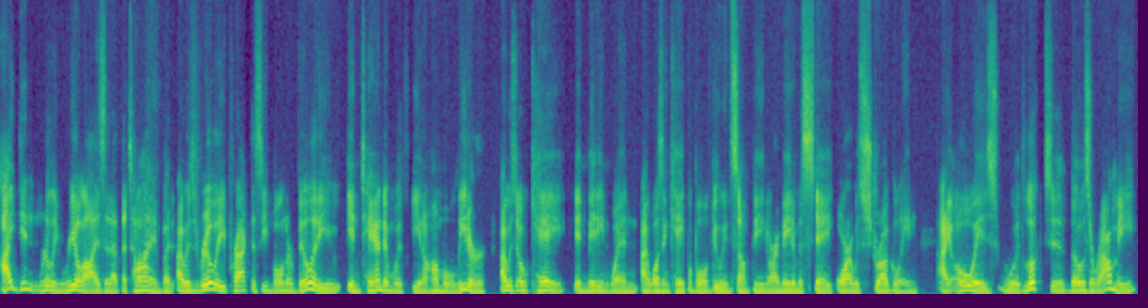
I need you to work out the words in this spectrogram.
I didn't really realize it at the time, but I was really practicing vulnerability in tandem with being a humble leader. I was okay admitting when I wasn't capable of doing something or I made a mistake or I was struggling. I always would look to those around me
